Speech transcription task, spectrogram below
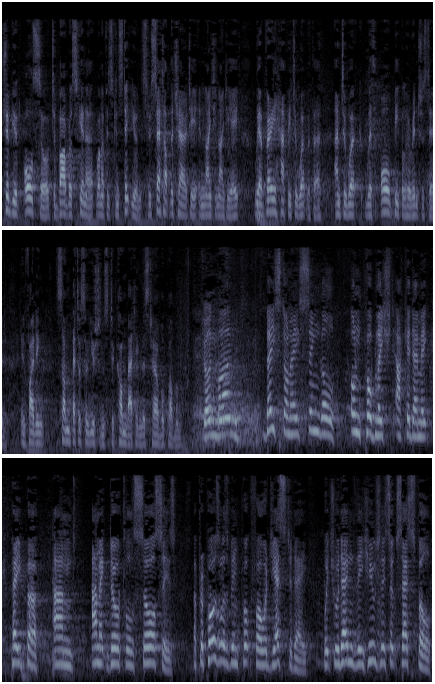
tribute also to Barbara Skinner, one of his constituents, who set up the charity in 1998. We are very happy to work with her and to work with all people who are interested in finding some better solutions to combating this terrible problem. John Mann. Based on a single unpublished academic paper and anecdotal sources, a proposal has been put forward yesterday which would end the hugely successful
